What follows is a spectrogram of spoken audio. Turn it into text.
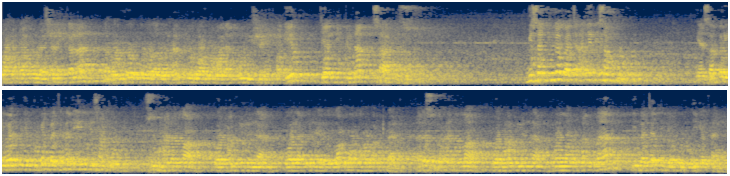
wahdahu la syarikalah lahul mulku wa lahul hamdu wa huwa ala kulli syai'in qadir jadi genap 100. Bisa juga bacaannya disambung. Ya satu riwayat menyebutkan bacaannya itu disambung. Subhanallah walhamdulillah wala ilaha wallahu akbar. Ada subhanallah walhamdulillah wallahu akbar dibaca 33 kali.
